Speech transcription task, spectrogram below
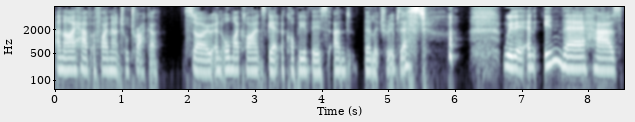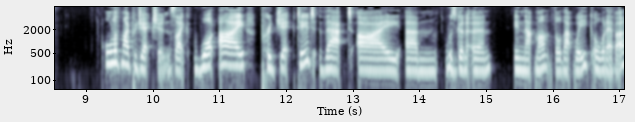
And I have a financial tracker. So, and all my clients get a copy of this and they're literally obsessed. With it. And in there has all of my projections, like what I projected that I um, was going to earn in that month or that week or whatever,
